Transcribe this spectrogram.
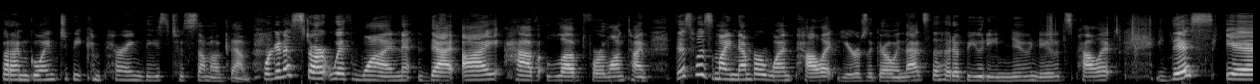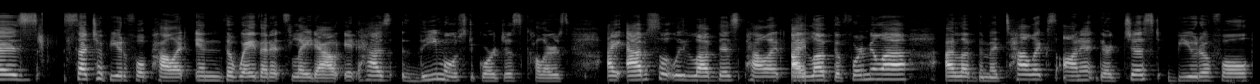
but I'm going to be comparing these to some of them. We're going to start with one that I have loved for a long time. This was my number one palette years ago, and that's the Huda Beauty New Nudes palette. This is such a beautiful palette in the way that it's laid out. It has the most gorgeous colors. I absolutely love this palette. I love the formula. I love the metallics on it. They're just beautiful.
